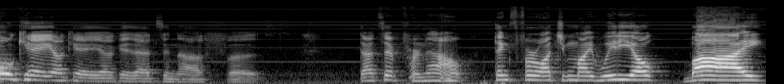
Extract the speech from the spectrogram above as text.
Okay, okay, okay, that's enough. Uh, that's it for now. Thanks for watching my video. Bye.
